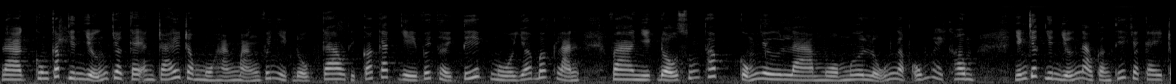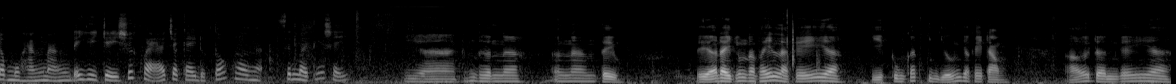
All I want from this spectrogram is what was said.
Là cung cấp dinh dưỡng cho cây ăn trái trong mùa hạn mặn với nhiệt độ cao thì có cách gì với thời tiết mùa gió bớt lạnh và nhiệt độ xuống thấp cũng như là mùa mưa lũ ngập úng hay không? Những chất dinh dưỡng nào cần thiết cho cây trong mùa hạn mặn để duy trì sức khỏe cho cây được tốt hơn ạ? À? Xin mời tiến sĩ. Dạ, kính thưa anh, à, anh, anh Tiều thì ở đây chúng ta thấy là cái việc cung cấp dinh dưỡng cho cây trồng ở trên cái à,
